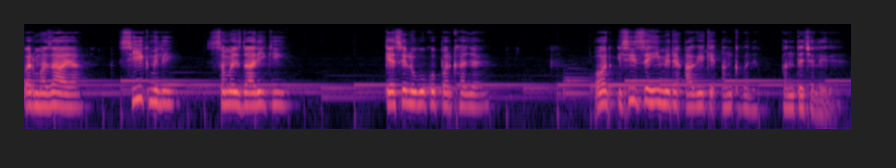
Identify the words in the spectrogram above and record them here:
पर मज़ा आया। सीख मिली समझदारी की, कैसे लोगों को परखा जाए। और इसी से ही मेरे आगे के अंक बने, बनते चले गए।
